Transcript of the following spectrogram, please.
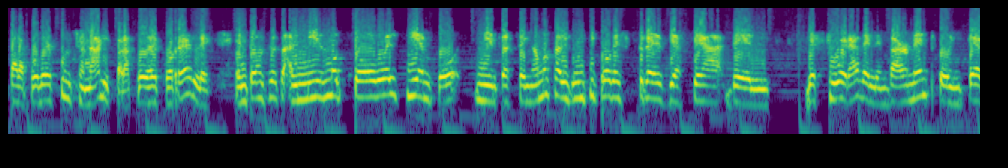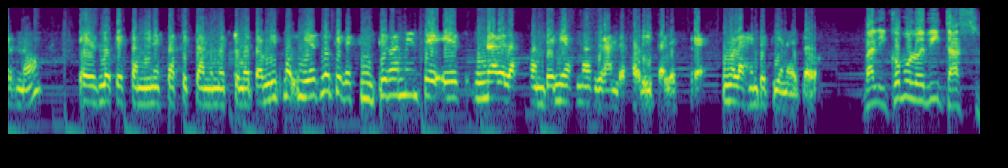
para, poder funcionar y para poder correrle. Entonces, al mismo todo el tiempo, mientras tengamos algún tipo de estrés, ya sea del, de fuera, del environment o interno, es lo que también está afectando nuestro metabolismo y es lo que definitivamente es una de las pandemias más grandes ahorita, el estrés, como la gente tiene de todo. Vale, ¿y cómo lo evitas?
